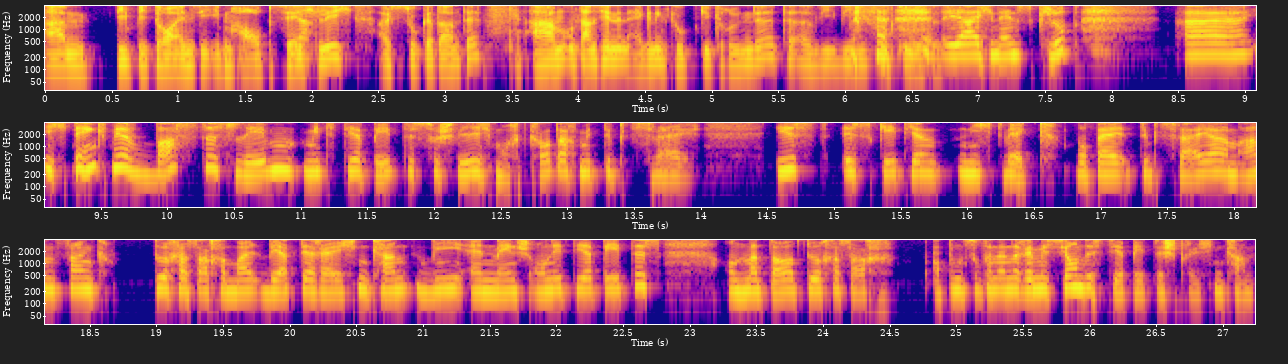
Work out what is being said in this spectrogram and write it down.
Ähm, die betreuen Sie eben hauptsächlich ja. als Zuckertante. Ähm, und da haben Sie einen eigenen Club gegründet. Äh, wie, wie funktioniert das? ja, ich nenne es Club. Äh, ich denke mir, was das Leben mit Diabetes so schwierig macht, gerade auch mit Typ 2 ist, es geht ja nicht weg. Wobei Typ 2 ja am Anfang durchaus auch einmal Werte erreichen kann, wie ein Mensch ohne Diabetes und man da durchaus auch ab und zu von einer Remission des Diabetes sprechen kann.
